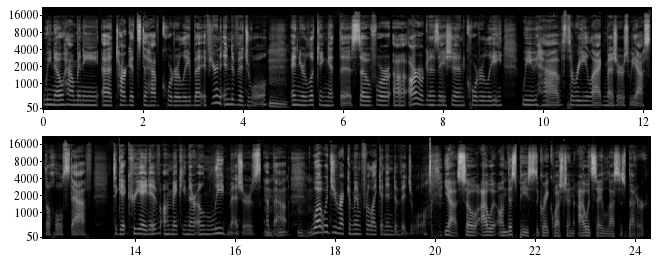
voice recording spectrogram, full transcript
We know how many uh, targets to have quarterly, but if you're an individual Mm. and you're looking at this, so for uh, our organization, quarterly, we have three lag measures. We ask the whole staff to get creative on making their own lead measures about. What would you recommend for like an individual? Yeah, so I would on this piece, it's a great question. I would say less is better.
